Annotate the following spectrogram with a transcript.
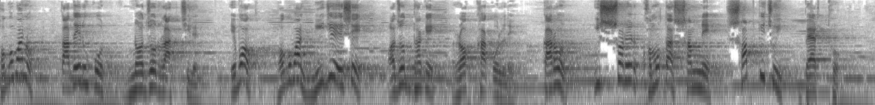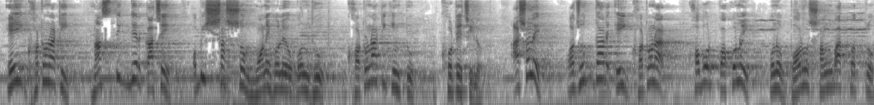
ভগবানও তাদের উপর নজর রাখছিলেন এবং ভগবান নিজে এসে অযোধ্যাকে রক্ষা করলেন, কারণ ঈশ্বরের ক্ষমতার সামনে সব কিছুই ব্যর্থ। এই ঘটনাটি নাস্তিকদের কাছে অবিশ্বাস্য মনে হলেও বন্ধু, ঘটনাটি কিন্তু ঘটেছিল। আসলে অযোধ্যার এই ঘটনার খবর কখনোই কোনো বড় সংবাদপত্র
